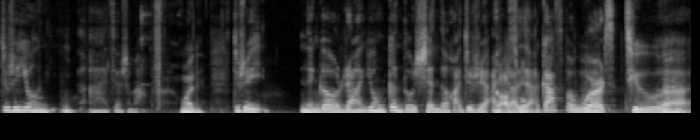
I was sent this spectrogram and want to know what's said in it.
就是用啊叫什么？ what 就是 能够让用更多神的话，就是按照 Gospel？ the gospel words to、uh,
